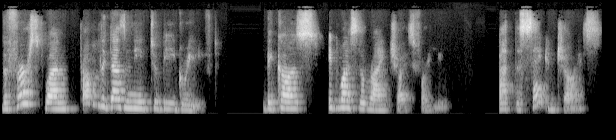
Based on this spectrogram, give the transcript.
the first one probably doesn't need to be grieved because it was the right choice for you. But the second choice,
